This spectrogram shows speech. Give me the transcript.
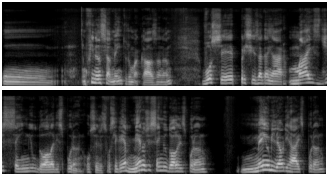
um, um, financiamento de uma casa, né? Você precisa ganhar mais de 100 mil dólares por ano. Ou seja, se você ganha menos de 100 mil dólares por ano, meio milhão de reais por ano,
